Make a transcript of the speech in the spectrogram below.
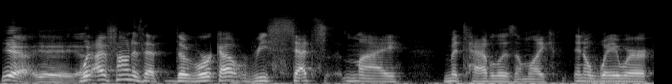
Yeah, yeah, yeah, yeah. What I've found is that the workout resets my metabolism, like in a way where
